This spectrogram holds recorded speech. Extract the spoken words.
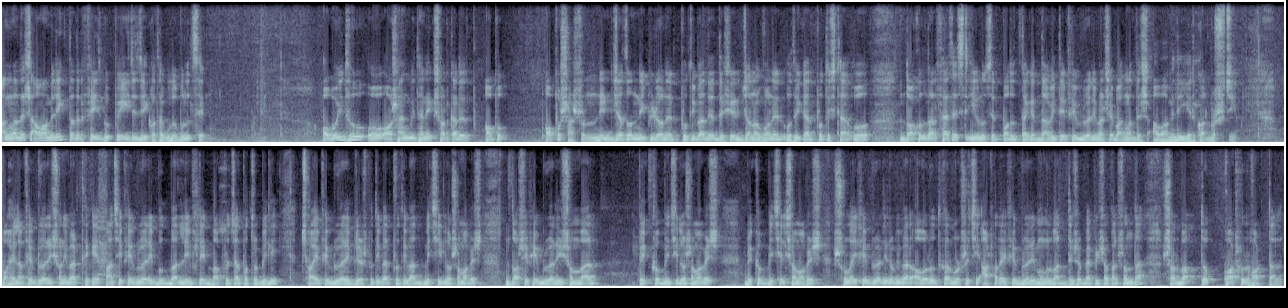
বাংলাদেশ আওয়ামী লীগ তাদের ফেসবুক পেজে যে কথাগুলো বলেছে, অবৈধ ও অসাংবিধানিক সরকারের অপ, অপশাসন, নির্যাতন নিপীড়নের প্রতিবাদে দেশের জনগণের অধিকার প্রতিষ্ঠা ও দখলদার ফ্যাসিস্ট ইউনুসের পদত্যাগের দাবিতে ফেব্রুয়ারি মাসে বাংলাদেশ আওয়ামী লীগের কর্মসূচি। পহেলা ফেব্রুয়ারি শনিবার থেকে পাঁচই ফেব্রুয়ারি বুধবার লিফলেট বা প্রচারপত্র বিলি, ছয় ফেব্রুয়ারি বৃহস্পতিবার প্রতিবাদ মিছিল ও সমাবেশ, দশই ফেব্রুয়ারি সোমবার বিক্ষোভ মিছিল ও সমাবেশ, বিক্ষোভ মিছিল সমাবেশ, ষোলোই ফেব্রুয়ারি রবিবার অবরোধ কর্মসূচি, আঠারোই ফেব্রুয়ারি মঙ্গলবার দেশব্যাপী সকাল সন্ধ্যা সর্বাত্মক কঠোর হরতাল।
